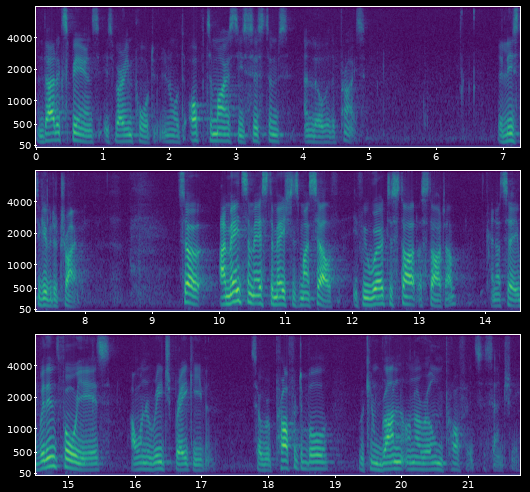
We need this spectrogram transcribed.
And that experience is very important in order to optimize these systems and lower the price. At least to give it a try. So I made some estimations myself. If we were to start a startup, and I'd say within four years, I want to reach break even. So we're profitable, we can run on our own profits, essentially.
